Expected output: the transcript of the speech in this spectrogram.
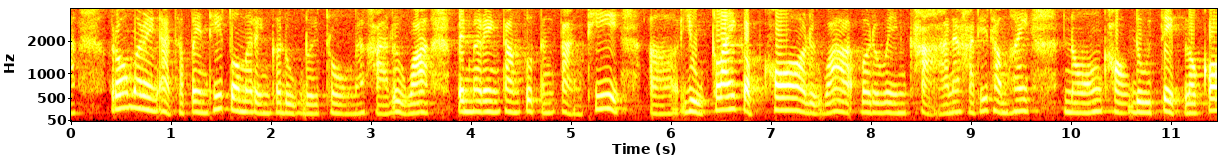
ะ โรคมะเร็งอาจจะเป็นที่ตัวมะเร็งกระดูกโดยตรงนะคะ หรือว่าเป็นมะเร็งตามจุดต่างๆ ที่ออยู่ใกล้กับข้อหรือว่าบริเวณขานะคะ ที่ทำให้น้องเขาดูเจ็บ แล้วก็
